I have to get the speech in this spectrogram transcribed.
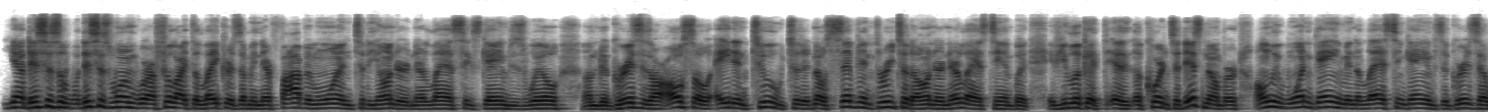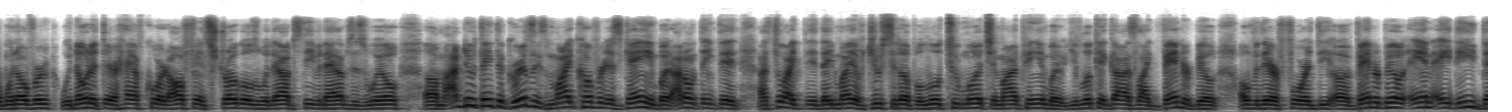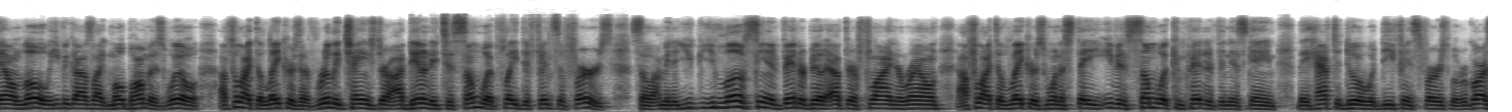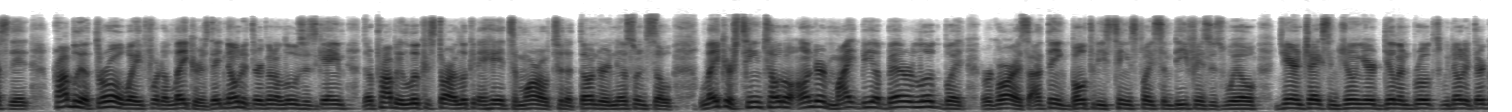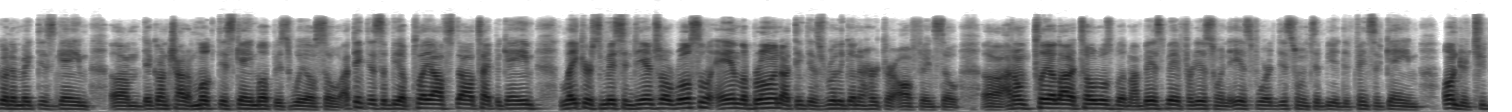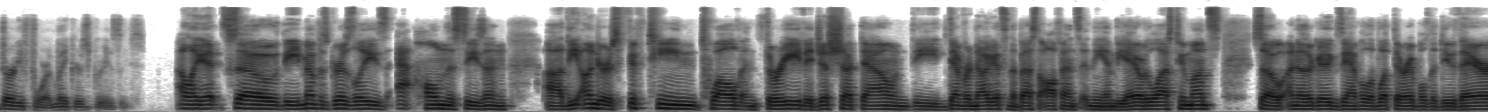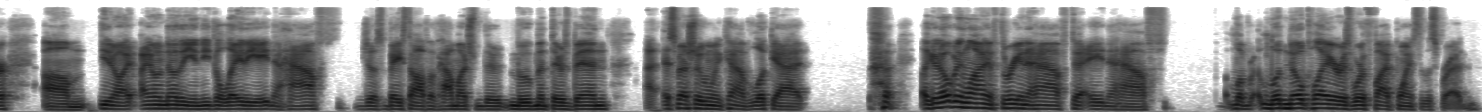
Yeah, this is a this is one where I feel like the Lakers. I mean, they're five and one to the under in their last six games as well. Um, the Grizzlies are also eight and two to the no seven and three to the under in their last ten. But if you look at uh, according to this number, only one game in the last ten games the Grizzlies have went over. We know that their half court offense struggles without Steven Adams as well. Um, I do think the Grizzlies might cover this game, but I don't think that I feel like they might have juiced it up a little too much in my opinion. But you look at guys like Vanderbilt over there for the uh, Vanderbilt and AD down low, even guys like Mo Bamba as well. I feel like the Lakers have really changed their identity to somewhat play defensive first. So I mean, you you love seeing Vanderbilt out there flying around. I feel like the Lakers want to stay even somewhat competitive in this game. They have to do it with defense first. But regardless of that, probably a throwaway for the Lakers. They know that they're going to lose this game. They'll probably look and start looking ahead tomorrow to the Thunder in this one. So Lakers team total under might be a better look, but regardless, I think both of these teams play some defense as well. Jaren Jackson Jr., Dillon Brooks, we know that they're going to make this game. Um, they're going to try to muck this game up as well. So I think this will be a playoff style type of game. Lakers missing D'Angelo Russell and LeBron. I think that's really going to hurt their offense. So uh, I don't play a lot of totals, but my best bet for this one is for this one to be a defensive game under 234 Lakers Grizzlies. I like it. So the Memphis Grizzlies at home this season, uh, the under is 15, 12, and three. They just shut down the Denver Nuggets and the best offense in the NBA over the last two months. So another good example of what they're able to do there. Um, you know, I, I don't know that you need to lay the eight and a half just based off of how much the movement there's been, uh, especially when we kind of look at like an opening line of three and a half to eight and a half. No player is worth five points to the spread.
